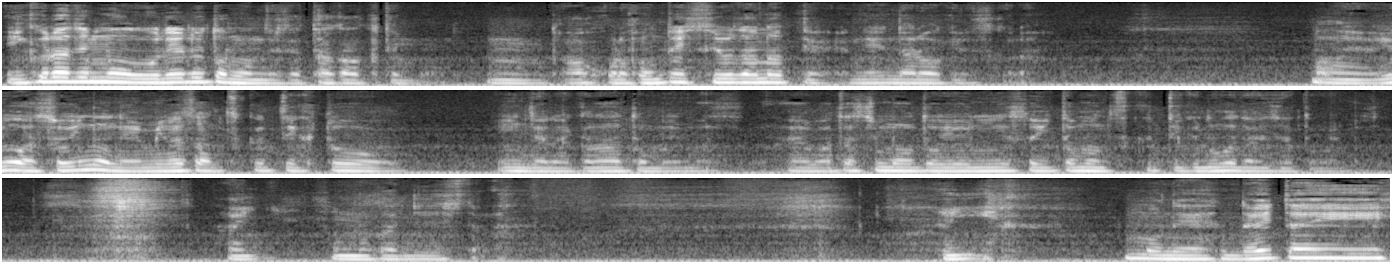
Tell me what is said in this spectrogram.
いくらでも売れると思うんですよ。高くても。うん。あこれ本当に必要だなってねなるわけですから。まあ要はそういうのをね皆さん作っていくといいんじゃないかなと思います、私も同様にそういったものを作っていくのが大事だと思います。はいそんな感じでした。はい。もうね大体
